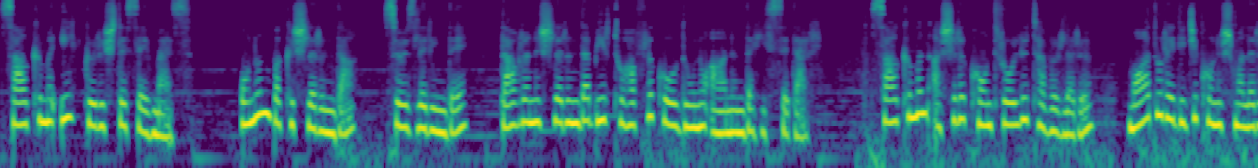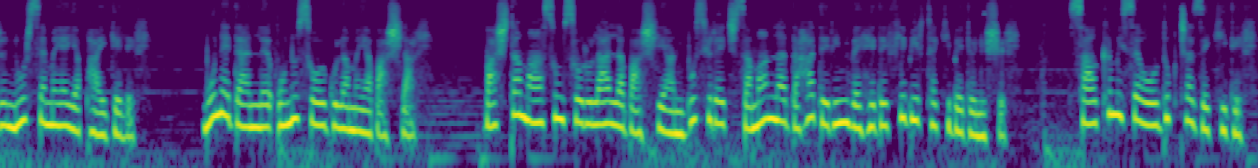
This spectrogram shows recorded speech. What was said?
Salkım'ı ilk görüşte sevmez. Onun bakışlarında, sözlerinde, davranışlarında bir tuhaflık olduğunu anında hisseder. Salkım'ın aşırı kontrollü tavırları, mağdur edici konuşmaları Nursema'ya yapay gelir. Bu nedenle onu sorgulamaya başlar. Başta masum sorularla başlayan bu süreç zamanla daha derin ve hedefli bir takibe dönüşür. Salkım ise oldukça zekidir.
